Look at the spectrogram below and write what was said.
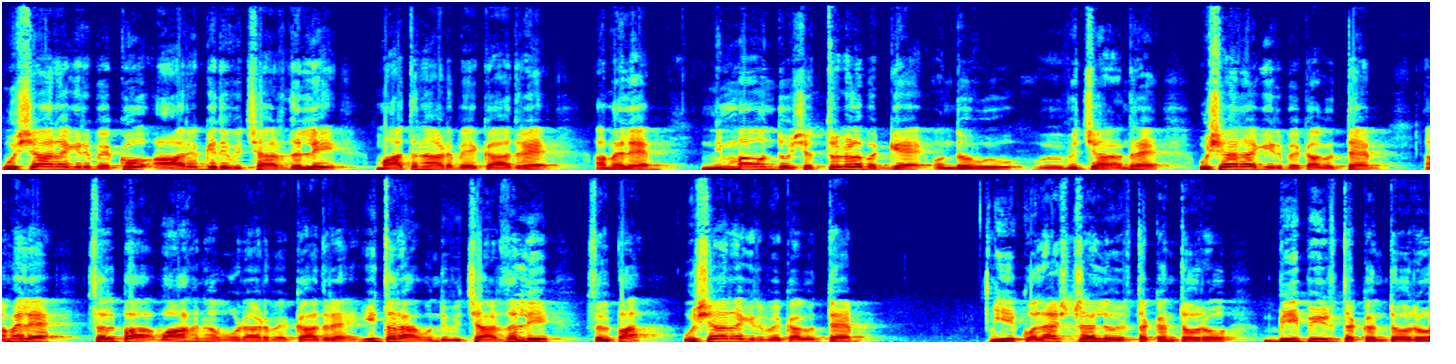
ಹುಷಾರಾಗಿರಬೇಕು, ಆರೋಗ್ಯದ ವಿಚಾರದಲ್ಲಿ ಮಾತನಾಡಬೇಕಾದ್ರೆ, ಆಮೇಲೆ ನಿಮ್ಮ ಒಂದು ಶತ್ರುಗಳ ಬಗ್ಗೆ ಒಂದು ವಿಚಾರ ಅಂದರೆ ಹುಷಾರಾಗಿರಬೇಕಾಗುತ್ತೆ. ಆಮೇಲೆ ಸ್ವಲ್ಪ ವಾಹನ ಓಡಾಡಬೇಕಾದ್ರೆ ಈ ಥರ ಒಂದು ವಿಚಾರದಲ್ಲಿ ಸ್ವಲ್ಪ ಹುಷಾರಾಗಿರಬೇಕಾಗುತ್ತೆ. ಈ ಕೊಲೆಸ್ಟ್ರಾಲ್ ಇರ್ತಕ್ಕಂಥವ್ರು, ಬಿ ಪಿ ಇರ್ತಕ್ಕಂಥವ್ರು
